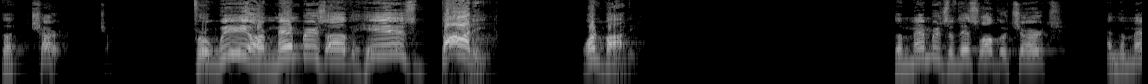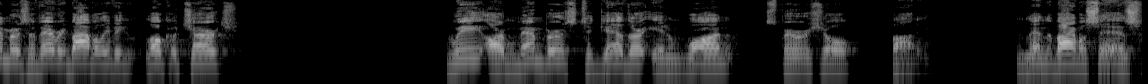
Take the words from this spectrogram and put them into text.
the church. For we are members of his body. One body. The members of this local church and the members of every Bible believing local church we are members together in one spiritual body. And then the Bible says,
